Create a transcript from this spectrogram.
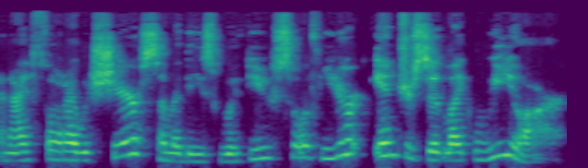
and I thought I would share some of these with you so if you're interested like we are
